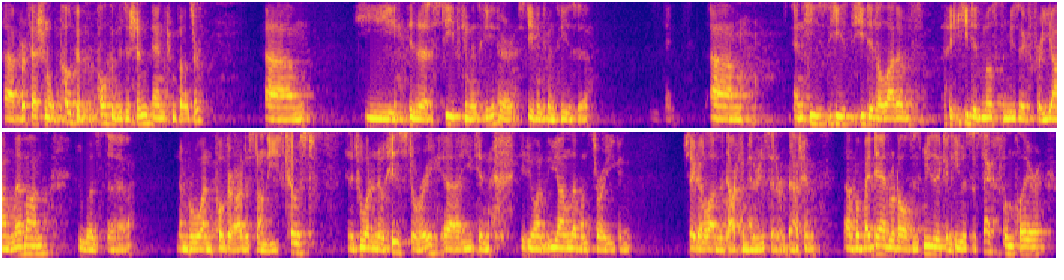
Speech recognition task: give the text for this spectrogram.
uh, professional polka polka musician and composer. Um, he is a Steve Kaminski or Stephen Kaminski is a is his name, um, and he's he's he did a lot of he did most of the music for Jan Lewan, who was the number one polka artist on the East Coast. And if you want to know his story, uh, you can, if you want Jan Lewan's story, you can check out a lot of the documentaries that are about him. Uh, but my dad wrote all of his music, and he was a saxophone player.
